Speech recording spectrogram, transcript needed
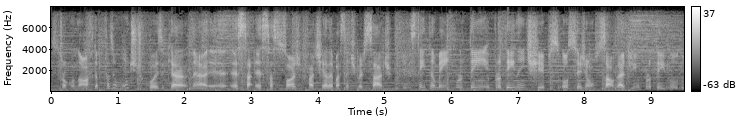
estrogonofe, dá para fazer um monte de coisa que a, né, é, essa, essa soja em fatia é bastante versátil. Eles têm também proteína, proteína em chips, ou seja, um salgadinho proteinudo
